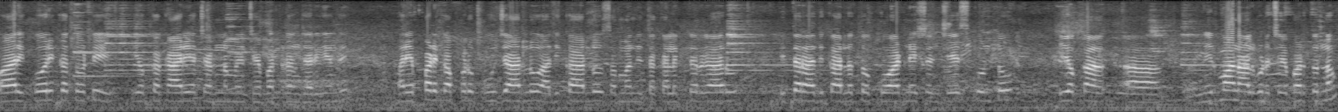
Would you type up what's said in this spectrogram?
వారి కోరికతోటి ఈ యొక్క కార్యాచరణ మేము చేపట్టడం జరిగింది. మరి ఎప్పటికప్పుడు పూజారులు అధికారులు సంబంధిత కలెక్టర్ గారు ఇతర అధికారులతో కోఆర్డినేషన్ చేసుకుంటూ ఈ యొక్క నిర్మాణాలు కూడా చేపడుతున్నాం.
